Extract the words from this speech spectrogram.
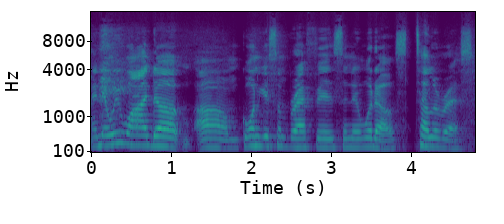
and then we wind up um, going to get some breakfast. And then what else? Tell the rest.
